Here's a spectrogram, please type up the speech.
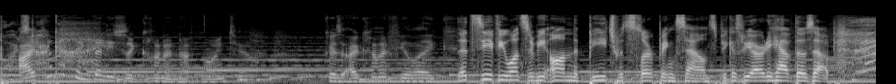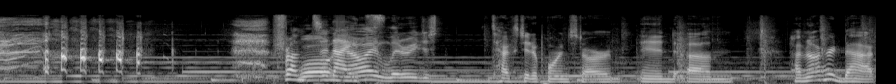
Porn I kind of think that he's like kind of not going to, because I kind of feel like. Let's see if he wants to be on the beach with slurping sounds because we already have those up. From Well, tonight. now I literally just texted a porn star and um, I've not heard back.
